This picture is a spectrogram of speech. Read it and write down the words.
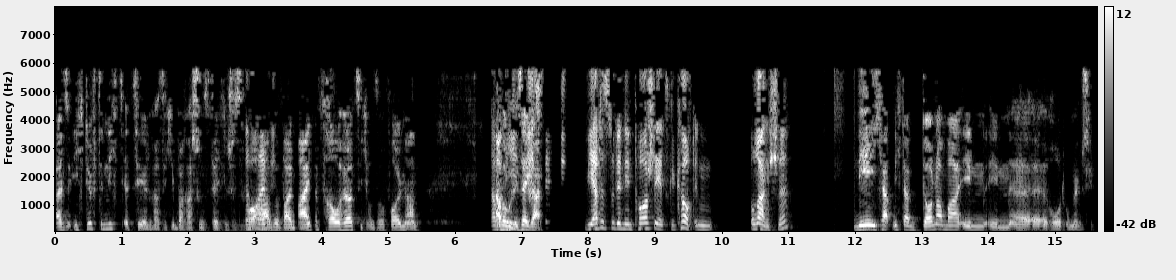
Also ich dürfte nichts erzählen, was ich überraschungstechnisches vorhabe, weil meine Frau hört sich unsere Folgen an. Aber gut, wie, ist ja egal. Wie hattest du denn den Porsche jetzt gekauft? In Orange, ne? Nee, ich habe mich dann doch nochmal in, in äh, Rot umentschieden.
